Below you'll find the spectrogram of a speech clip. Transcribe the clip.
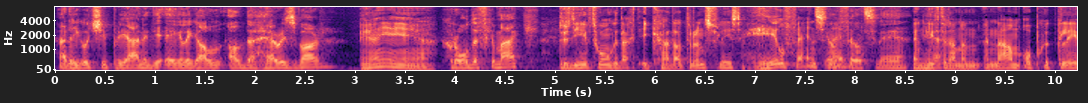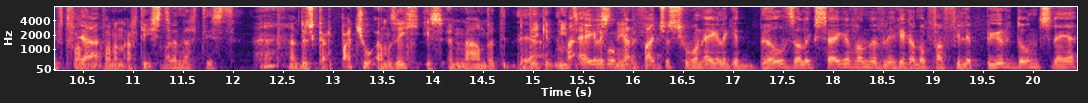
Arrigo Cipriani, die eigenlijk al, al de Harris Bar Ja, ja, ja, ja. groot heeft gemaakt. Dus die heeft gewoon gedacht, ik ga dat rundvlees heel fijn snijden. veel snijden, En heeft er dan een, een naam opgekleefd van, van een artiest. Maar een artiest. Ah, dus Carpaccio aan zich is een naam, dat betekent Ja, niet Maar eigenlijk ook carpaccio is gewoon eigenlijk het bil, zal ik zeggen, van de vlees. Je kan ook van filet puur doen snijden.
